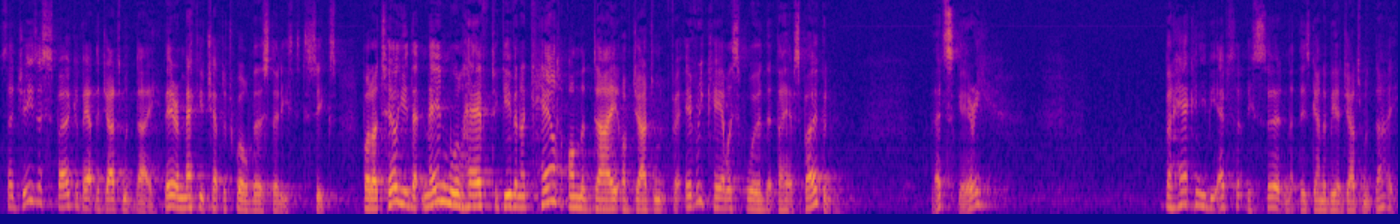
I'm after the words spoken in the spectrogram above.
So Jesus spoke about the judgment day. There in Matthew chapter 12, verse 36. But I tell you that men will have to give an account on the day of judgment for every careless word that they have spoken. That's scary. But how can you be absolutely certain that there's going to be a judgment day?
